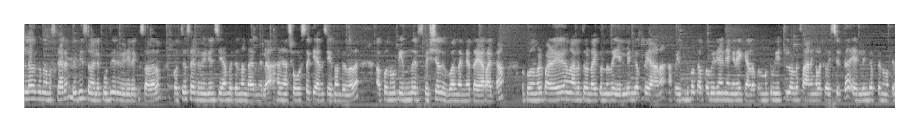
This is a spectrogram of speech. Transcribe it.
എല്ലാവർക്കും നമസ്കാരം. ബിബി സോമലെ പുതിയൊരു വീഡിയോയിലേക്ക് സ്വാഗതം. കുറച്ച് ദിവസമായിട്ട് വീഡിയോ ചെയ്യാൻ പറ്റുന്നുണ്ടായിരുന്നില്ല. ഞാൻ ഷോർട്സ് ഒക്കെയാണ് ചെയ്തുകൊണ്ടിരുന്നത് അപ്പോൾ നമുക്ക് ഇന്നൊരു സ്പെഷ്യൽ വിഭവം തന്നെ തയ്യാറാക്കാം. അപ്പോൾ നമ്മൾ പഴയ കാലത്ത് ഉണ്ടായിക്കൊണ്ടിരുന്ന എല്ലും കപ്പയാണ് അപ്പോൾ ഇതിപ്പോൾ കപ്പ ബിരിയാണി അങ്ങനെയൊക്കെയാണല്ലോ. അപ്പോൾ നമുക്ക് വീട്ടിലുള്ള സാധനങ്ങളൊക്കെ വെച്ചിട്ട് എല്ലും കപ്പ നമുക്ക്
